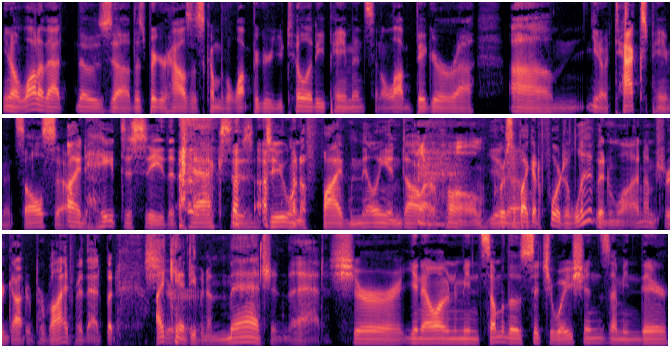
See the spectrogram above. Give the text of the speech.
you know, a lot of that those uh, those bigger houses come with a lot bigger utility payments and a lot bigger, uh, um, you know, tax payments also. I'd hate to see the taxes due on a five million dollar home. Of course, know? if I could afford to live in one, I'm sure God would provide for that. But sure. I can't even imagine that. Sure, you know, I mean, some of those situations, I mean, they're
